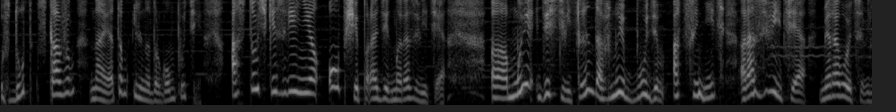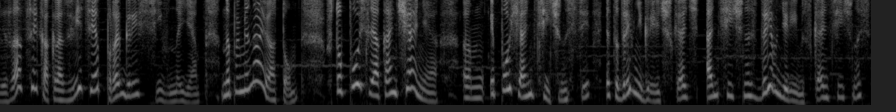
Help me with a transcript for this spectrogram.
ждут, скажем, на этом или на другом пути. А с точки зрения общей парадигмы развития, э, мы действительно должны будем оценить развитие мировой цивилизации как развитие прогрессивное. Напоминаю о том, что после окончания эм, эпохи античности, это древнегреческая антич- античность, древнеримская античность,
